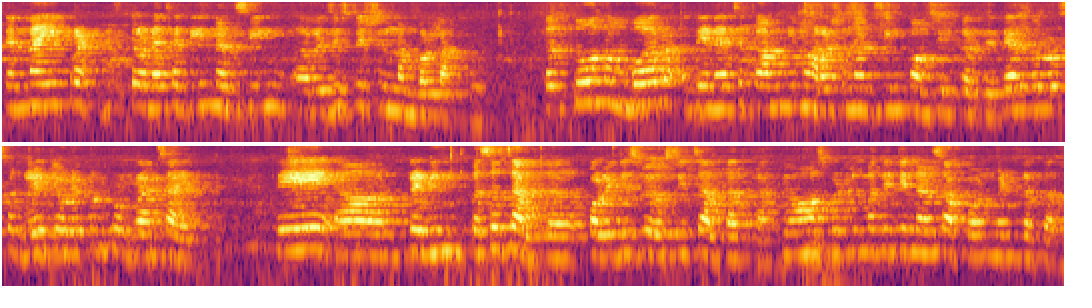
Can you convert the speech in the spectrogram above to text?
त्यांना एक प्रॅक्टिस करण्यासाठी नर्सिंग रजिस्ट्रेशन नंबर लागतो. तर तो नंबर देण्याचं काम ही महाराष्ट्र नर्सिंग काउन्सिल करते. त्याचबरोबर सगळे जेवढे पण प्रोग्राम्स आहेत ते ट्रेनिंग कसं चालतं कॉलेजेस व्यवस्थित चालतात का? किंवा हॉस्पिटलमध्ये जे नर्स अपॉइंटमेंट करतात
